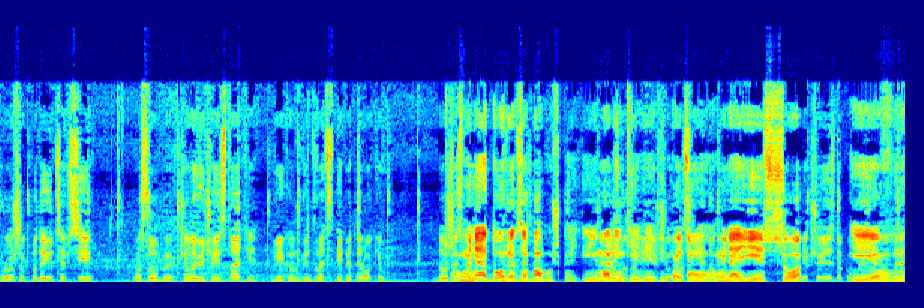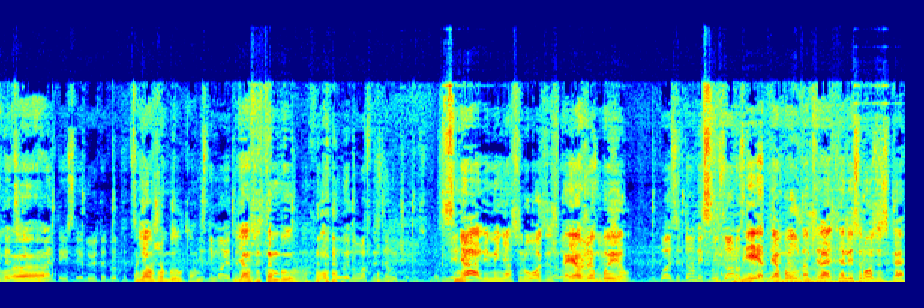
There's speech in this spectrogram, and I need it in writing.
В розшук подаються всі особи чоловічої статі віком від 25 років до 6 У меня догляд за бабушкой и Я маленькие разумею, дети, якщо у вас є поэтому у меня документи, есть все. Якщо є документи, І, то берете ці е, документи і слідуєте до ТЦК. Я уже был І там. знімаєте. Я уже там был. Ну, ви були, але вас не зняли чомусь. Розумієте? Сняли меня с розыска, я уже был. В базі даних ви зараз... Нет, я был там, сняли сняли с розыска.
